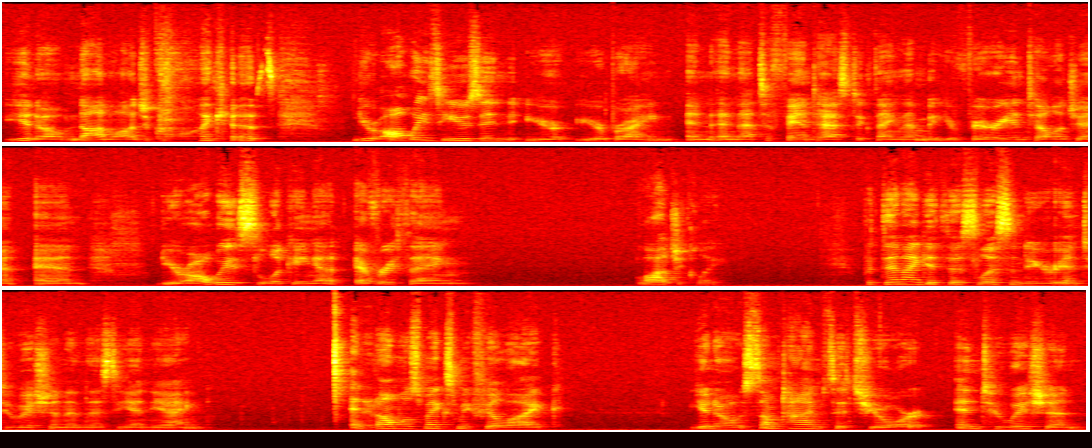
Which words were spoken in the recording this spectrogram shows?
you know, non-logical, I guess. You're always using your your brain, and and that's a fantastic thing. That you're very intelligent, and you're always looking at everything logically. But then I get this listen to your intuition and this yin yang. And it almost makes me feel like, you know, sometimes it's your intuition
